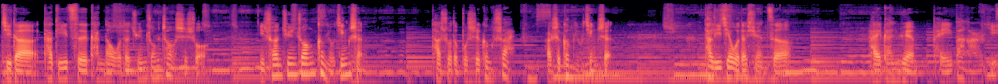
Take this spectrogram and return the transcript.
记得他第一次看到我的军装照时说：“你穿军装更有精神。”他说的不是更帅，而是更有精神。他理解我的选择，还甘愿陪伴而已。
